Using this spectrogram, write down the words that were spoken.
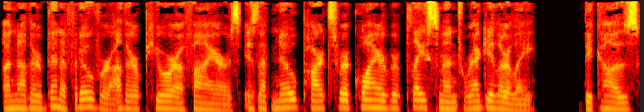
Another benefit over other purifiers is that no parts require replacement regularly. Because,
